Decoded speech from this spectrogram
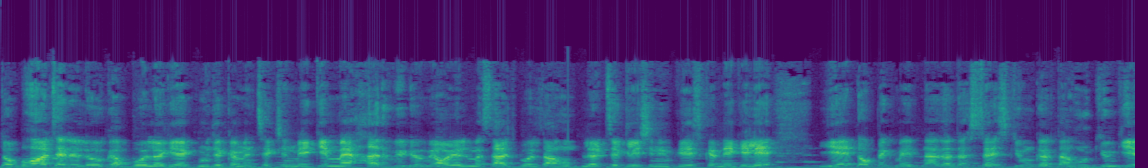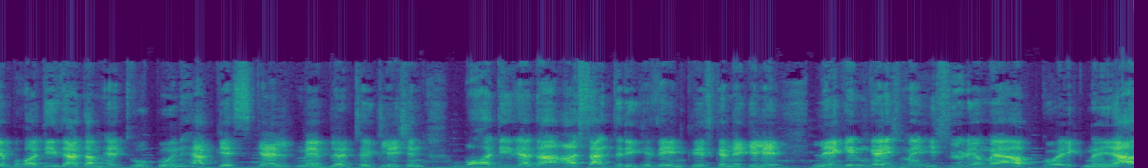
तो बहुत सारे लोग अब बोलोगे मुझे कमेंट सेक्शन में कि मैं हर वीडियो में ऑयल मसाज बोलता हूँ ब्लड सर्कुलेशन इंक्रीज करने के लिए. ये टॉपिक मैं इतना ज़्यादा स्ट्रेस क्यों करता हूँ? क्योंकि ये बहुत ही ज़्यादा महत्वपूर्ण है आपके स्कैल्प में ब्लड सर्कुलेशन बहुत ही ज़्यादा आसान तरीके से इंक्रीज करने के लिए. लेकिन गाइज़ मैं इस वीडियो में आपको एक नया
